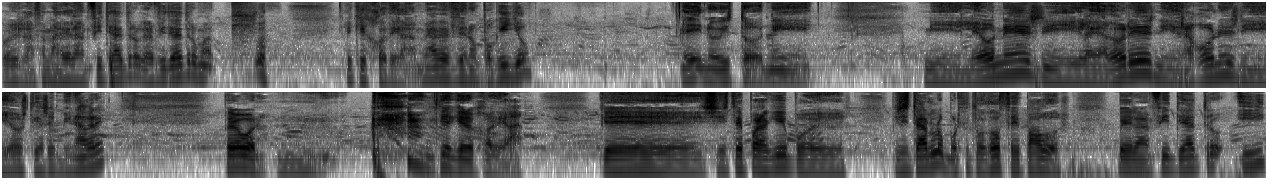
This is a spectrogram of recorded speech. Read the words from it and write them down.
pues la zona del anfiteatro, que el anfiteatro, me, que, que joder, me ha decepcionado un poquillo, eh, no he visto ni, ni leones, ni gladiadores, ni dragones, ni hostias en vinagre, pero bueno, ¿qué quiero diga? que si estés por aquí, pues visitarlo. Por cierto, 12 pavos ver el anfiteatro y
